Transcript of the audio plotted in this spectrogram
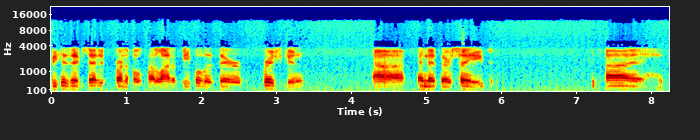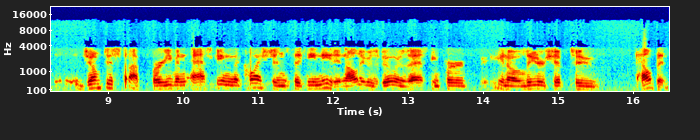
because they've said it in front of a, lot of people that they're Christian uh, and that they're saved. Uh, jumped his stuff for even asking the questions that he needed. And all he was doing was asking for, you know, leadership to help it.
